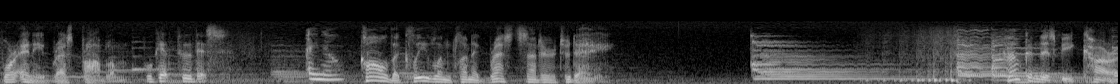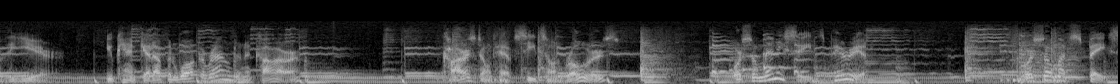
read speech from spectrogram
for any breast problem. We'll get through this. I know. Call the Cleveland Clinic Breast Center today. How can this be car of the year? You can't get up and walk around in a car. Cars don't have seats on rollers. Or so many seats, period or so much space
